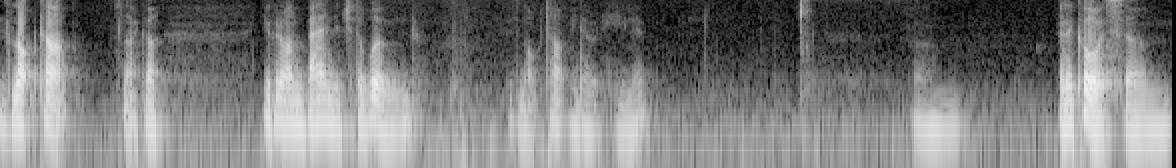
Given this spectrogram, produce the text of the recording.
It's locked up. It's like a you could unbandage the wound. If it's locked up, you don't heal it. Um, and of course, um,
